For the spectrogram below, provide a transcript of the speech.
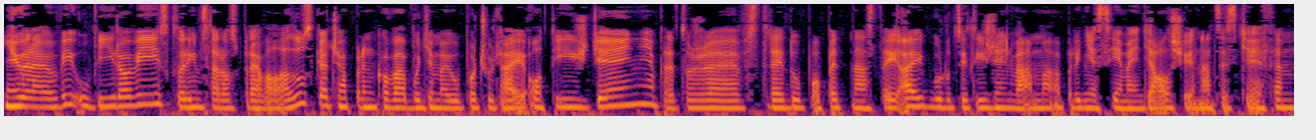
Jurajovi Uvírovi, s ktorým sa rozprávala Zuzka Čaprnková, budeme ju počuť aj o týždeň, pretože v stredu po 15. aj budúci týždeň vám prinesieme ďalšie Na ceste FM.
